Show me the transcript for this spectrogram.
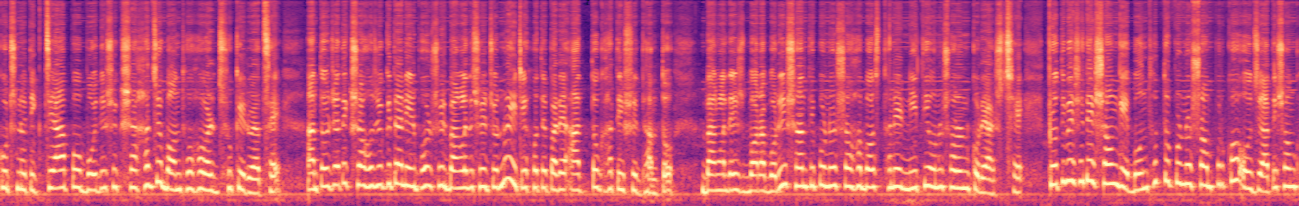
কূটনৈতিক চাপ ও বৈদেশিক সাহায্য বন্ধ হওয়ার ঝুঁকি রয়েছে। আন্তর্জাতিক সহযোগিতা নির্ভরশীল বাংলাদেশের জন্য এটি হতে পারে আত্মঘাতী সিদ্ধান্ত। বাংলাদেশ বরাবরই শান্তিপূর্ণ সহাবস্থানের নীতি অনুসরণ করে আসছে। প্রতিবেশীদের সঙ্গে বন্ধুত্বপূর্ণ সম্পর্ক ও জাতিসংঘ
